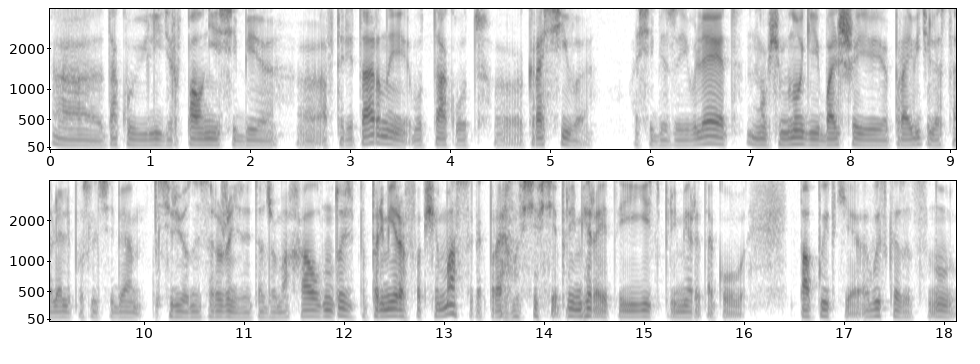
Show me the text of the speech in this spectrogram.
э, такой лидер вполне себе э, авторитарный, вот так вот э, красиво о себе заявляет. В общем, многие большие правители оставляли после себя серьезные сооружения. Это Махал. Ну, то есть примеров вообще масса, как правило, все-все примеры, это и есть примеры такого попытки высказаться, ну,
